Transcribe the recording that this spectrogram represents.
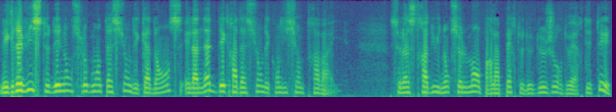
Les grévistes dénoncent l'augmentation des cadences et la nette dégradation des conditions de travail. Cela se traduit non seulement par la perte de deux jours de RTT,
